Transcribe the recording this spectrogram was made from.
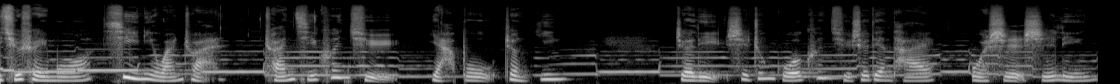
一曲水磨细腻婉转，传奇昆曲雅步正音。这里是中国昆曲社电台，我是石玲。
